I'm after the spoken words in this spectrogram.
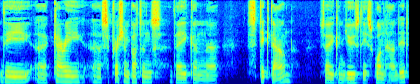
The uh, carry uh, suppression buttons, they can uh, stick down so you can use this one-handed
